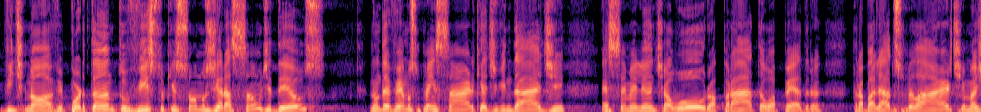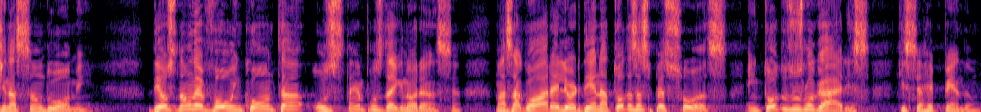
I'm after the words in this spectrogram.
29. Portanto, visto que somos geração de Deus, não devemos pensar que a divindade é semelhante ao ouro, à prata ou à pedra, trabalhados pela arte e imaginação do homem. Deus não levou em conta os tempos da ignorância, mas agora Ele ordena a todas as pessoas, em todos os lugares, que se arrependam.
